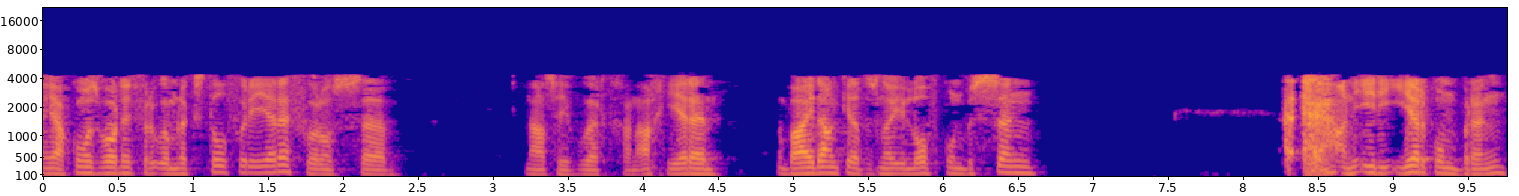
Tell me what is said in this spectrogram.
Nou ja, kom ons word net vir 'n oomblik stil voor die Here voor ons uh, na sy woord gaan. Ag Here, baie dankie dat ons nou u lof kon besing. aan u die eer kon bring.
